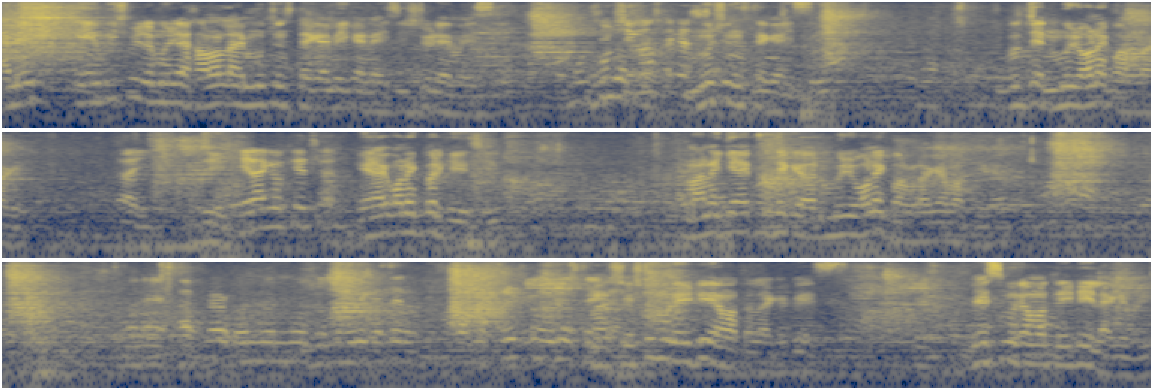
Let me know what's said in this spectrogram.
আমি এই বিশ মিনিটের মুড়িটা খাওয়ার লাই মুচুন্স থেকে আমি এখানে আইছি স্টুডিয়ামে আইছি। মুন্সিগঞ্জ থেকে আইছি। বুঝছেন মুড়ি অনেক ভালো লাগে। তাই? জি। এর আগেও খেয়েছেন? এর আগে অনেকবার খেয়েছি। মানে কি এখন থেকে আর মুড়ি অনেক ভালো লাগে আমার থেকে। মানে আপনার অন্য অন্য যত মুড়ি শ্রেষ্ঠ মুড়ি হচ্ছে মানে শ্রেষ্ঠ মুড়ি এটাই আমার লাগে বেশ। বেশ মুড়ি আমার তো এটাই লাগে ভাই।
